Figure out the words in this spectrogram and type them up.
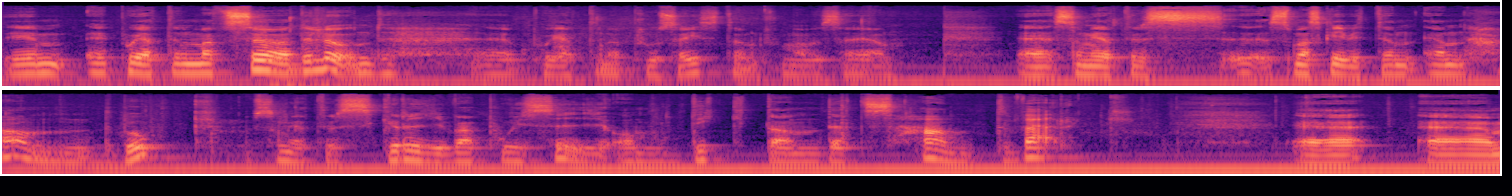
det är poeten Mats Söderlund, eh, poeten och prosaisten får man väl säga. Eh, som, heter, som har skrivit en, en handbok som heter Skriva poesi om diktandets hantverk. Eh, eh,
